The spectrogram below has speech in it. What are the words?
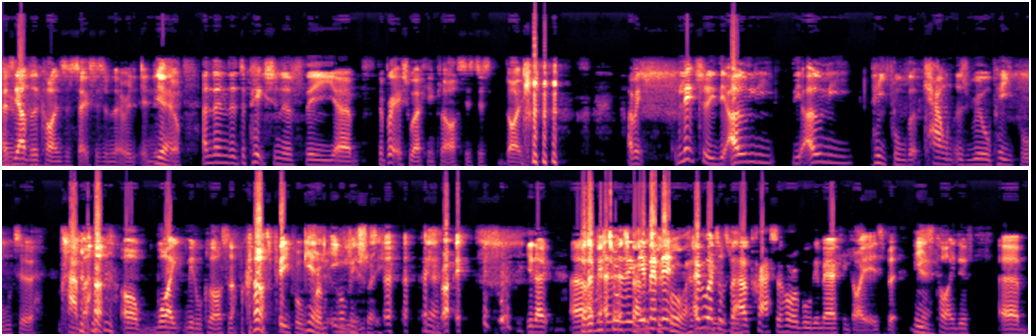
as the other kinds of sexism that are in, in this Yeah. film. And then the depiction of the um, the British working class is just like, I mean, literally the only the only people that count as real people to hammer are white middle class and upper class people yeah. from England. Obviously. Yeah. right? you know, uh, But we've and- talked and about this before, Everyone talks about how crass and horrible the American guy is, but he's Yeah. kind of um,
